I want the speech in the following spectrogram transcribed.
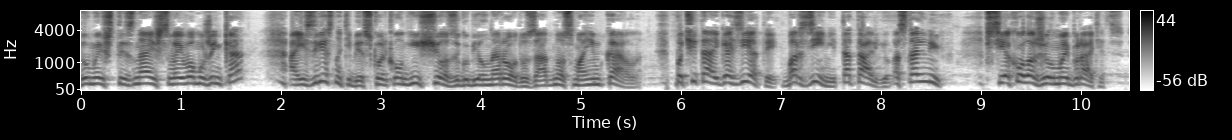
Думаешь, ты знаешь своего муженька? А известно тебе, сколько он еще загубил народу заодно с моим Карло? Почитай газеты, Борзини, Таталью, остальных. Всех уложил мой братец.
